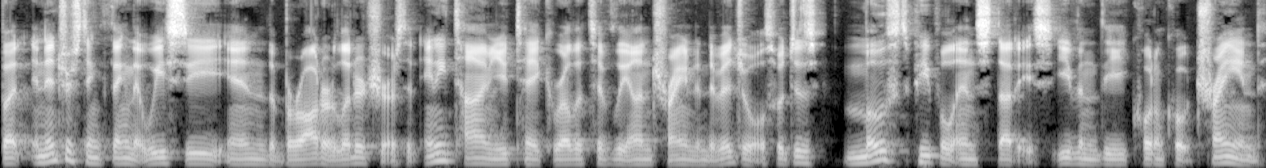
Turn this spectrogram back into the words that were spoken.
But an interesting thing that we see in the broader literature is that anytime you take relatively untrained individuals, which is most people in studies, even the quote unquote trained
